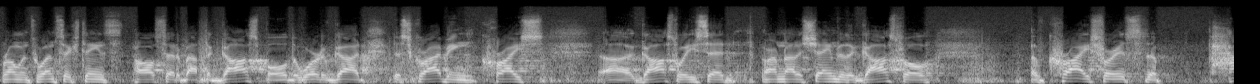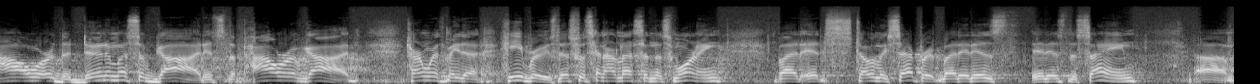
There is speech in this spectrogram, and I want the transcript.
Romans 1.16, Paul said about the gospel, the word of God, describing Christ's uh, gospel. He said, I'm not ashamed of the gospel of Christ, for it's the power, the dunamis of God. It's the power of God. Turn with me to Hebrews. This was in our lesson this morning, but it's totally separate, but it is, it is the same. Um,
